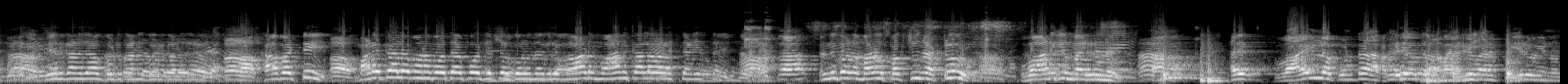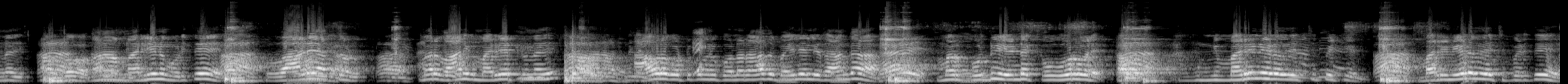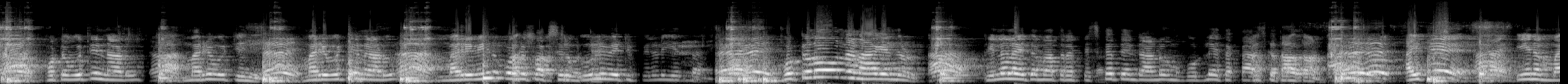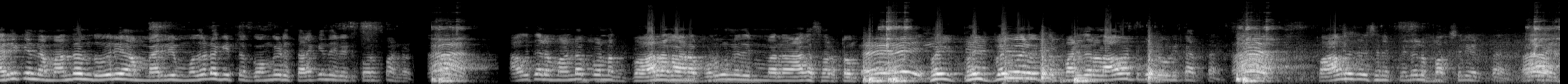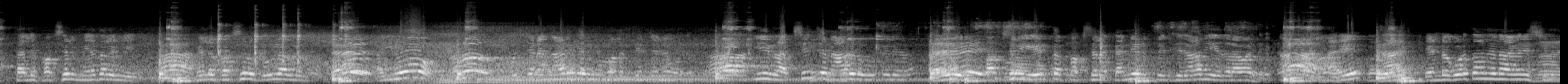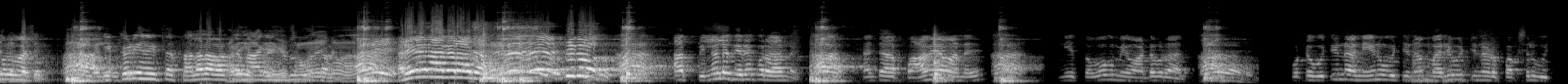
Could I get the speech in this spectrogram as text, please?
చేనుకన్నా గొడ్డు కన్నా గొడ్డు కన్నా తెలియలే ఆ. కాబట్టి. మనకాల మనం పోతే పోతే చెప్తే కొలు దగ్గర వాడు మానకాల వాడు వస్తాడు చెప్తాడు. ఎందుకంటే మనం పక్షి ఉన్నట్టు వానికి మర్రి ఉన్నది. అదే వాయిల్లో కుంట అక్కడే. మర్రి వాడి పేరు ఈయన ఉన్నది. ఆ. మన మర్రిని కొడితే వాడే వస్తాడు. మరి వానికి మర్రి ఎట్లున్నది? ఆవుల కొట్టుకొని గొల్లరాజు బయలుదేరి రాగా మరి గుడ్డు ఎండ ఊరవలే. మర్రి నీడలు తెచ్చి పెట్టిండు మర్రి నీడలు తెచ్చి పెడితే పుట్ట పుట్టినాడు మర్రి పుట్టింది. మర్రి పుట్టినాడు మర్రి మీద కొన్ని పక్షులు గూళ్ళు పెట్టి పిల్లలు చేస్తాను. పుట్టలో ఉన్న నాగేంద్రుడు. పిల్లలైతే మాత్రం పిసుక తింటాడు గుడ్లు అయితే తాగుతాడు. అయితే ఈయన మర్రి కింద మందం దూరి ఆ మర్రి మొదట గిట్ల గొంగడి తల కింద పెట్టి కొరకు అన్నాడు అవతల మండపం బారగాన పొడుగున్నది మరి నాగస్వరటం భై భై భై అని ఇట్లా పడిగలు లావట్టుకుంటూ ఉడికేస్తాను పాములు చూసిన పిల్లలు పక్షులు ఎడతారు. తల్లి పక్షులు మీదలు పిల్ల పక్షులు గుళ్ళలు అయ్యో! వచ్చిన కాడికి మిమ్మల్ని తింటూనే ఉంటుంది ఈ రక్షించే పుట్టలేదా పక్షులు ఏడ్త పక్షుల కన్నీరు పెద్ది రాదు ఎదురవాడి అరే ఎండ కొడుతుంది నాయన సినుకులు వాటి. ఎక్కడి ఇట్లా తల రావటం పోతాడు. అరే. నాగరాజా! ఆ. పిల్లల తిరగకు రాన్నది అంటే ఆ పామేమన్నది నీ తవ్వకు మేము అడ్డకు రాలి. పుట్ట పుట్టినా నేను పుట్టినా మర్రి పుట్టినాడు పక్షులు పుట్టి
